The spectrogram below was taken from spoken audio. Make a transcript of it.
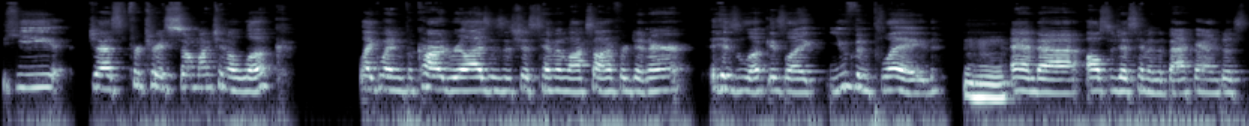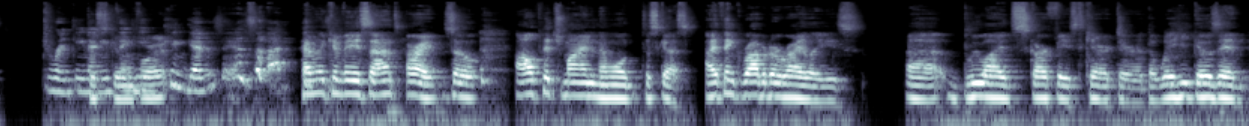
He just portrays so much in a look. Like when Picard realizes it's just him and Lwaxana for dinner, his look is like, You've been played. Mm-hmm. And uh also just him in the background just drinking Just anything he it. can get his hands on. Having to convey sounds. All right, so I'll pitch mine and then we'll discuss. I think Robert O'Reilly's uh, blue-eyed, scar-faced character. The way he goes in,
